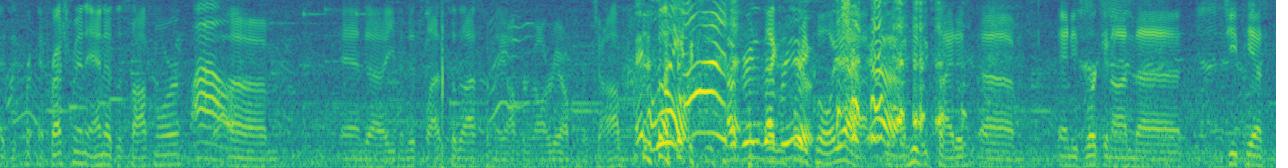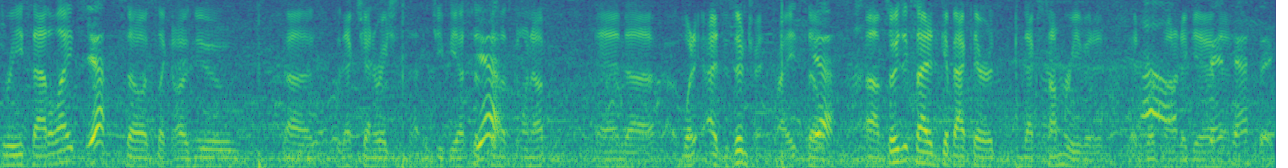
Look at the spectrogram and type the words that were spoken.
as a, fr- a freshman and as a sophomore. Wow. Um, and uh, even this last, so the last time they offered already offered him a job. Oh my god! How great is that Like, for you? pretty cool. Yeah, yeah. he's excited, um, and he's working on the GPS three satellites. Yeah. So it's like a new, uh, the next generation GPS system Yeah. that's going up, and uh, what as his intern, right? So, Yeah. um, so he's excited to get back there next summer even and, and work on it again. Fantastic.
